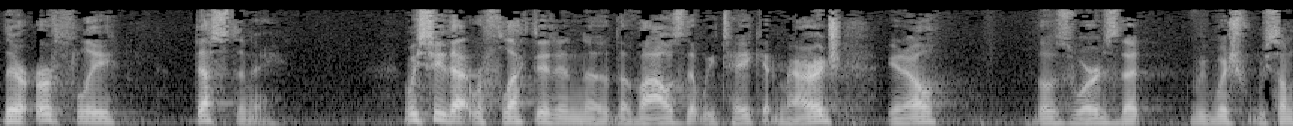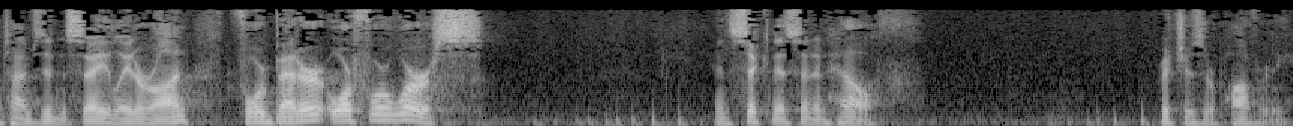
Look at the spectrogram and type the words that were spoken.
their earthly destiny. We see that reflected in the, the vows that we take at marriage, you know, those words that we wish we sometimes didn't say later on, for better or for worse, in sickness and in health, riches or poverty.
